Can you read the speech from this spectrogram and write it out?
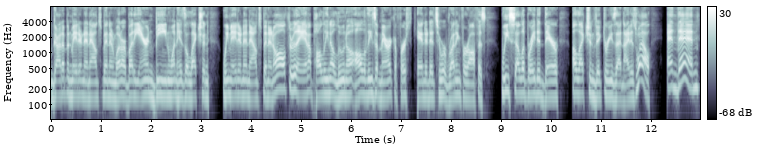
got up and made an announcement. And when our buddy Aaron Bean won his election, we made an announcement. And all through the Anna Paulina Luna, all of these America First candidates who were running for office, we celebrated their election victories that night as well. And then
